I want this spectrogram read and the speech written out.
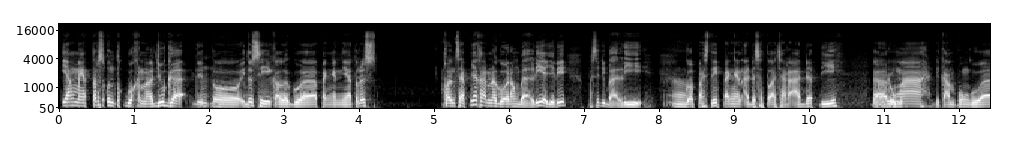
yang matters untuk gua kenal juga gitu. Itu sih kalau gua pengennya. Terus konsepnya karena gue orang Bali ya jadi pasti di Bali. Gue pasti pengen ada satu acara adat di uh, rumah di kampung gue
